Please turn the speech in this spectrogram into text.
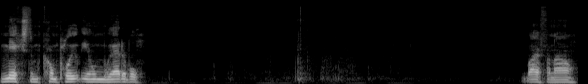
makes them completely unwearable. Bye for now.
